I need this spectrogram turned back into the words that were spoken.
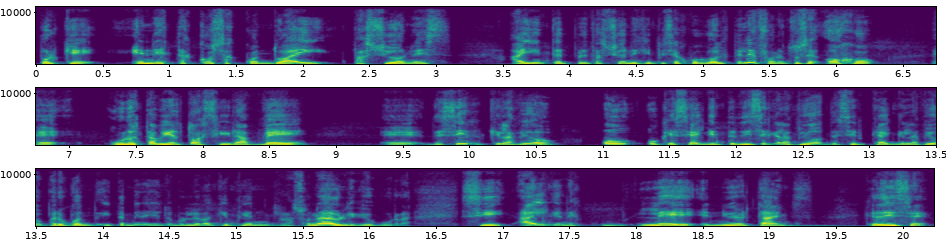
Porque en estas cosas, cuando hay pasiones, hay interpretaciones y empieza el juego del teléfono. Entonces, ojo, eh, uno está abierto a si las ve, eh, decir que las vio. O, que si alguien te dice que las vio, decir que alguien las vio. Pero cuando, y también hay otro problema que es bien razonable que ocurra. Si alguien lee en New York Times que dice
